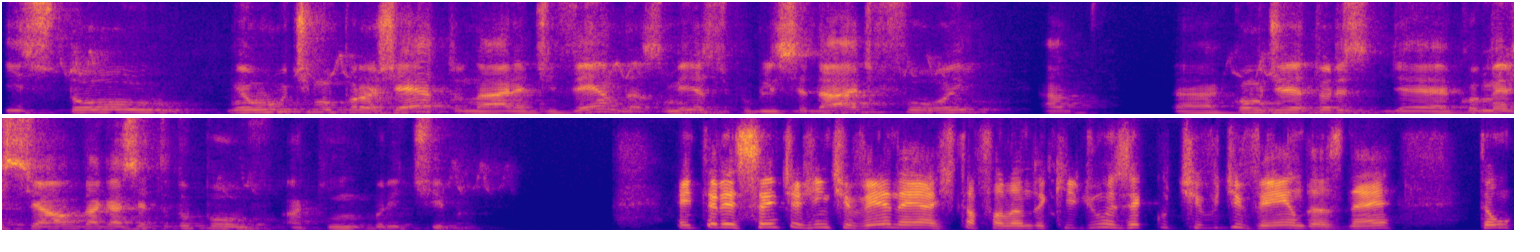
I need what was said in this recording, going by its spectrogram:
estou. Meu último projeto na área de vendas mesmo, de publicidade, foi a, a, como diretor é, comercial da Gazeta do Povo, aqui em Curitiba. É interessante a gente ver, né? A gente está falando aqui de um executivo de vendas, né? Então,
